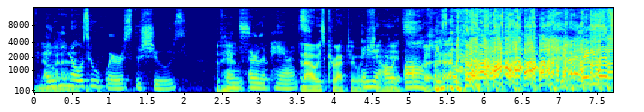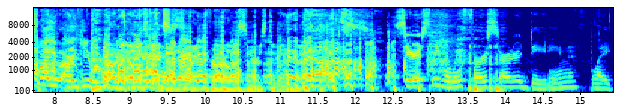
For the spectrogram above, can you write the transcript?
You know, and and he I- knows who wears the shoes The and pants. or the pants. And I always correct her, which And she he always, hates. oh, but- he's Maybe that's why you argue. and I bicker. would illustrate that point for our listeners today. you know, seriously, when we first started dating, like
